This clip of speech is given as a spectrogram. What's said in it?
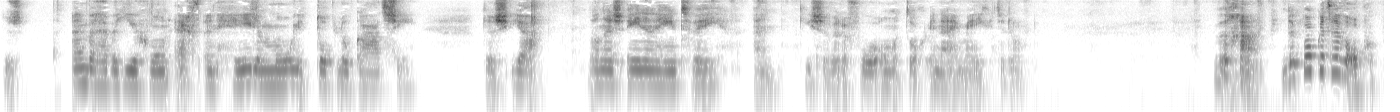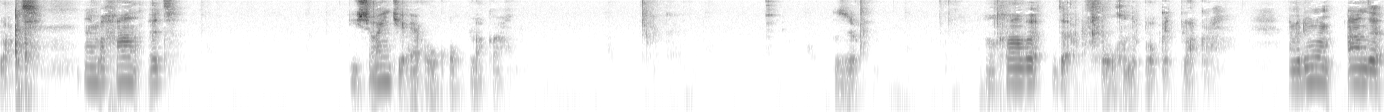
Dus, en we hebben hier gewoon echt een hele mooie toplocatie. Dus ja, dan is 1 en 1 2 en kiezen we ervoor om het toch in Nijmegen te doen. We gaan de pocket hebben opgeplakt. En we gaan het designtje er ook op plakken. Zo. Dan gaan we de volgende pocket plakken. En we doen hem aan de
